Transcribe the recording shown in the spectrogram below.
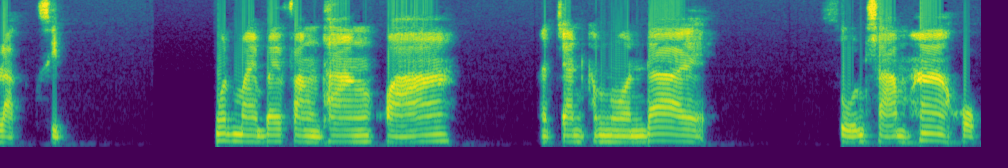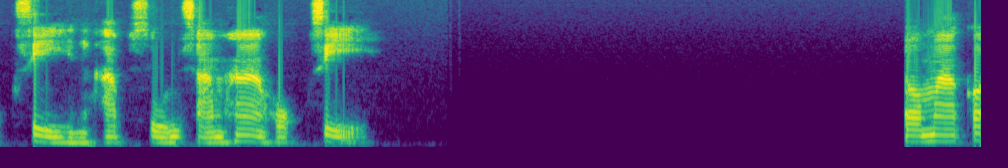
หลักสิบงวดใหม่ใบฝั่งทางขวา อาจารย์คำนวณได้ศูนย์สามห้าหกสี่นะครับศูนย์สามห้าหกสี่ต่อมาก็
